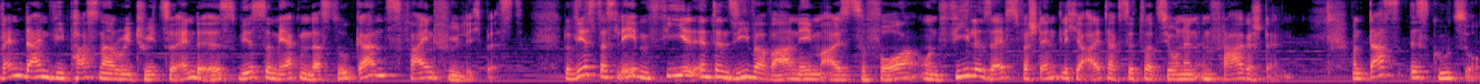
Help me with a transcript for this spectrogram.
Wenn dein Vipassana Retreat zu Ende ist, wirst du merken, dass du ganz feinfühlig bist. Du wirst das Leben viel intensiver wahrnehmen als zuvor und viele selbstverständliche Alltagssituationen in Frage stellen. Und das ist gut so.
